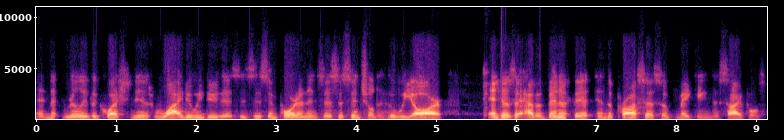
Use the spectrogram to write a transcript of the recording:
and really the question is, why do we do this? Is this important? Is this essential to who we are? And does it have a benefit in the process of making disciples?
